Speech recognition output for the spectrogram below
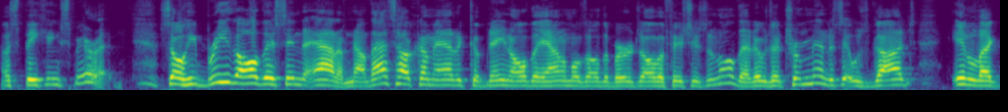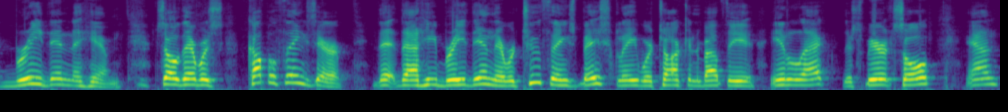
a speaking spirit. So he breathed all this into Adam. Now that's how come Adam could name all the animals, all the birds, all the fishes, and all that. It was a tremendous, it was God's intellect breathed into him. So there was a couple things there that, that he breathed in. There were two things basically. We're talking about the intellect, the spirit, soul, and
